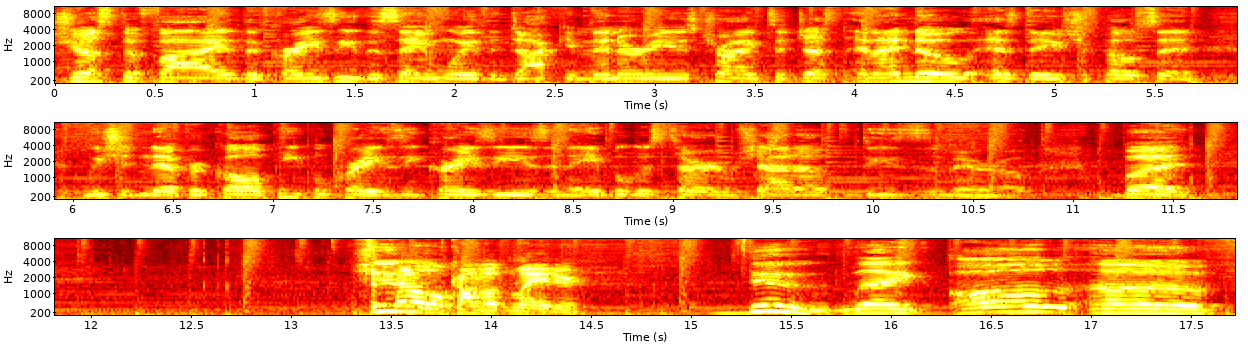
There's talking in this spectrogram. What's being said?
justify the crazy the same way the documentary is trying to just and I know as Dave Chappelle said we should never call people crazy. Crazy is an ableist term. Shout out to Deez Zamero. But Chappelle will come up later. dude like all of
